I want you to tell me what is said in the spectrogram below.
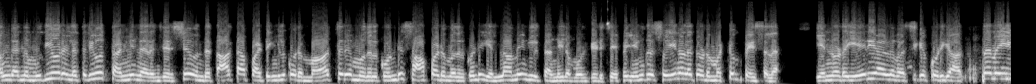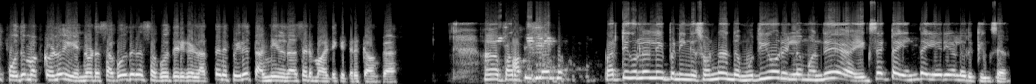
அங்க அந்த முதியோர் இல்லத்திலயும் தண்ணி நிறைஞ்சிருச்சு. அந்த தாத்தா பாட்டிங்களுக்கு ஒரு மாத்திரை முதல் கொண்டு, சாப்பாடு முதல் கொண்டு எல்லாமே எங்களுக்கு தண்ணியில மூழ்கிடுச்சு. இப்ப எங்க சுயநலத்தோட மட்டும் பேசல. என்னோட ஏரியாவுல வசிக்கக்கூடிய அத்தனை பொதுமக்களும், என்னோட சகோதர, சகோதரிகள் அத்தனை பேரும் தண்ணீல தான் சார் மாட்டிக்கிட்டு இருக்காங்க. பர்ட்டிகுலர்லி இப்ப நீங்க சொன்ன அந்த முதியோர் இல்லம் வந்து எக்ஸாக்ட்டா எந்த ஏரியால இருக்குங்க சார்?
